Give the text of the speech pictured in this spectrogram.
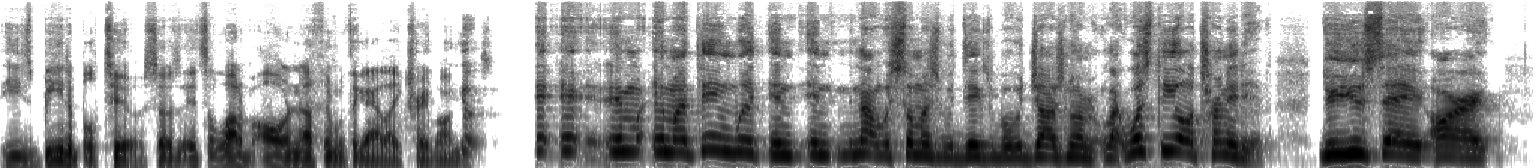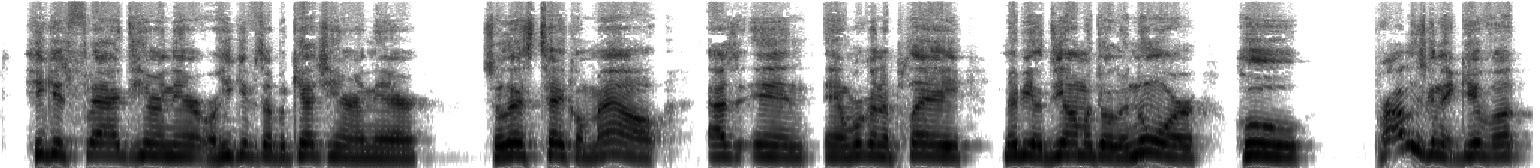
he's beatable too. So it's a lot of all or nothing with a guy like Trevon Diggs. And, and my thing with in, in not with so much with Diggs, but with Josh Norman, like what's the alternative? Do you say, all right, he gets flagged here and there, or he gives up a catch here and there, so let's take him out as in, and we're gonna play maybe a Deommodore Lenoir who probably is gonna give up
